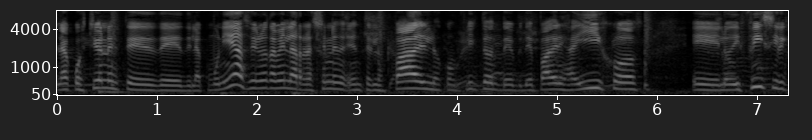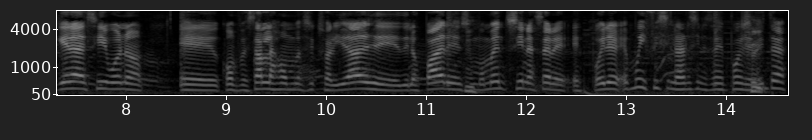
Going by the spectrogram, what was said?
la cuestión este de, de la comunidad, sino también la relación en- entre los padres, los conflictos de, de padres a hijos, eh, lo difícil que era decir, bueno, eh, confesar las homosexualidades de, de los padres en su momento sin hacer eh, spoiler. Es muy difícil hablar sin hacer spoiler, Sí, ¿viste?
